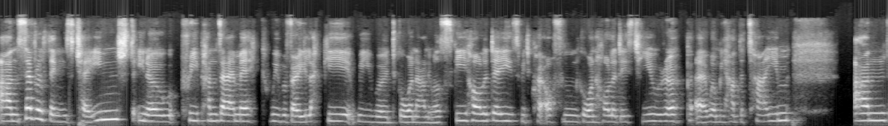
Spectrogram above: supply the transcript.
And several things changed. You know, pre pandemic, we were very lucky. We would go on annual ski holidays. We'd quite often go on holidays to Europe uh, when we had the time and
